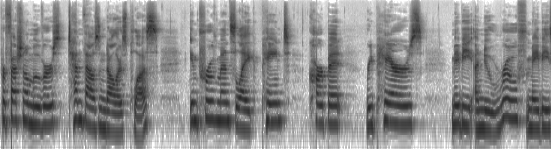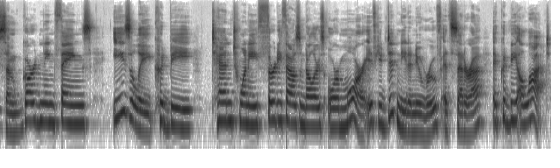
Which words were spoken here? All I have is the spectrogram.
professional movers $10,000 plus, improvements like paint, carpet, repairs, maybe a new roof, maybe some gardening things, easily could be 10 20 30000 dollars or more. If you did need a new roof etc it could be a lot.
